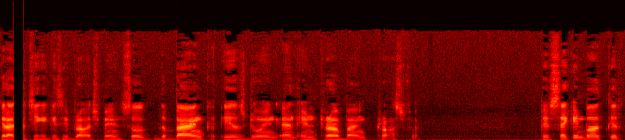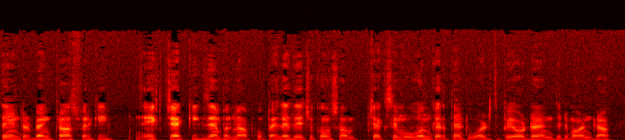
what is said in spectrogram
कराची के किसी ब्रांच में so the bank is doing an intra bank transfer फिर सेकंड बात करते हैं इंटर बैंक ट्रांसफ़र की। एक चेक की एग्जांपल मैं आपको पहले दे चुका हूँ सो हम चेक से मूव ऑन करते हैं towards pay order and the demand draft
